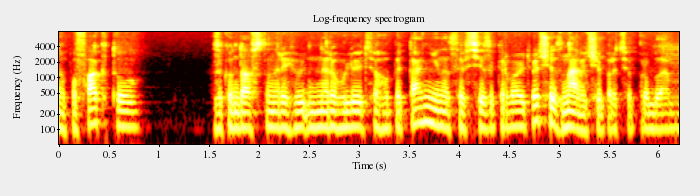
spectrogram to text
ну, по факту законодавство не регулює цього питання, і на це всі закривають очі, знаючи про цю проблему.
